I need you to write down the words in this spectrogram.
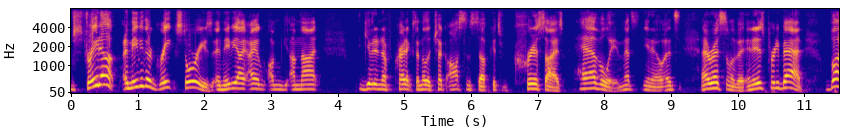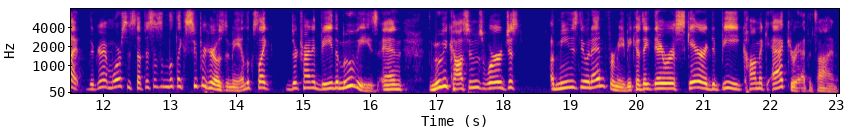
straight up. And maybe they're great stories, and maybe I, I I'm I'm not giving enough credit because I know the Chuck Austin stuff gets criticized heavily, and that's you know it's I read some of it, and it is pretty bad. But the Grant Morrison stuff, this doesn't look like superheroes to me. It looks like they're trying to be the movies, and the movie costumes were just a means to an end for me because they, they were scared to be comic accurate at the time.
